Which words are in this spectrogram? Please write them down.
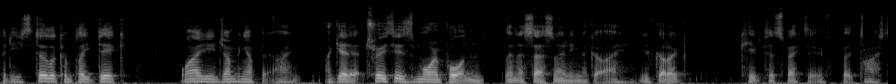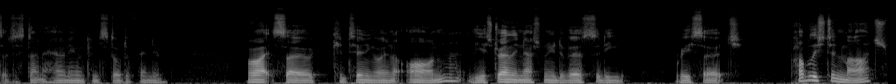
but he's still a complete dick. Why are you jumping up? I I get it. Truth is more important than assassinating the guy. You've got to keep perspective. But Christ, I just don't know how anyone can still defend him. All right, so continuing on, the Australian National University research published in March,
